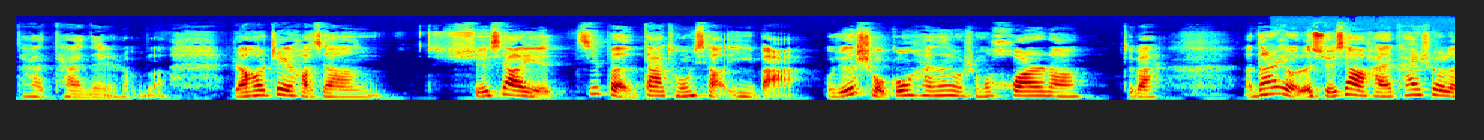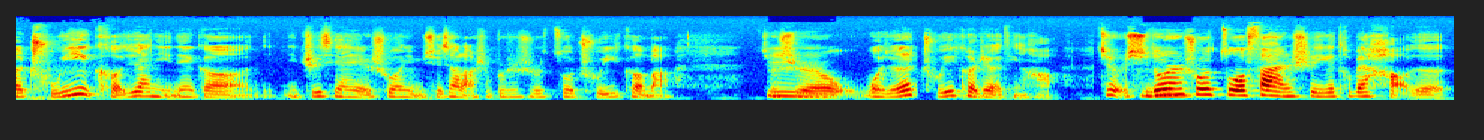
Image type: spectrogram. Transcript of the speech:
太太那什么了。然后这个好像学校也基本大同小异吧。我觉得手工还能有什么花儿呢？对吧？啊，当然有的学校还开设了厨艺课，就像你那个，你之前也说你们学校老师不是是做厨艺课吗？就是嗯我觉得厨艺课这个挺好。就许多人嗯说做饭是一个特别好的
